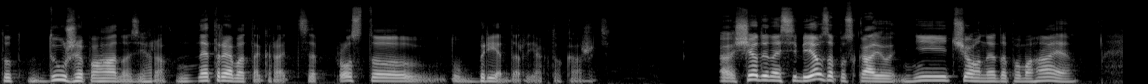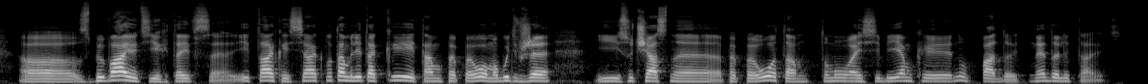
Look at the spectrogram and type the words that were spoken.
тут дуже погано зіграв. Не треба так грати. Це просто ну, бредер, як то кажуть. Е, Ще один ICBF запускаю, нічого не допомагає. Е, Збивають їх та й все. І так, і сяк. Ну там літаки, там ППО, мабуть, вже і сучасне ППО там, тому ICBM-ки ну, падають, не долітають.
